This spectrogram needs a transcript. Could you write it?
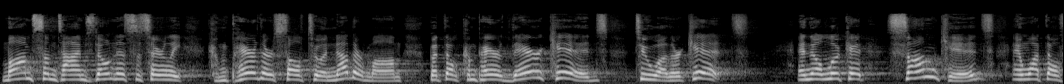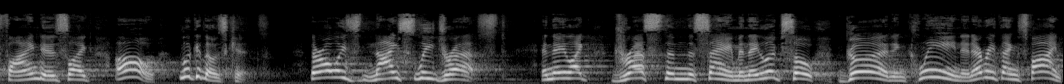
Moms sometimes don't necessarily compare themselves to another mom, but they'll compare their kids to other kids. And they'll look at some kids, and what they'll find is like, oh, look at those kids. They're always nicely dressed. And they like dress them the same, and they look so good and clean, and everything's fine.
